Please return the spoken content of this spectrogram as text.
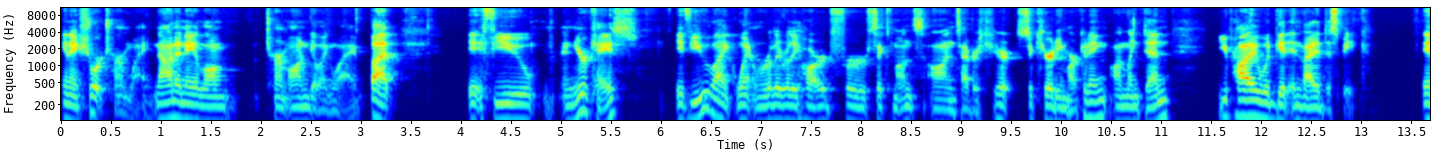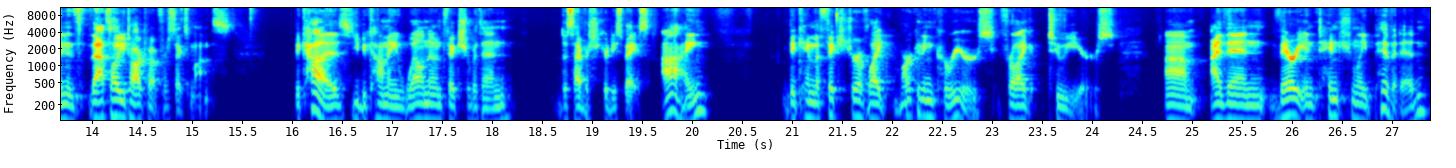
in a short term way, not in a long term ongoing way. But if you, in your case, if you like went really really hard for six months on cybersecurity marketing on LinkedIn, you probably would get invited to speak, and that's all you talked about for six months because you become a well known fixture within the cybersecurity space. I became a fixture of like marketing careers for like two years. Um, I then very intentionally pivoted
